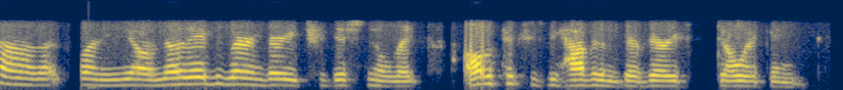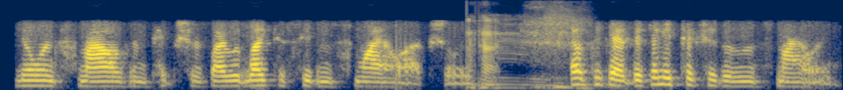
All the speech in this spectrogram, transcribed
oh, that's funny. No, no, they'd be wearing very traditional. Like all the pictures we have of them, they're very stoic and no one smiles in pictures. I would like to see them smile. Actually, I don't think that there's any pictures of them smiling.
